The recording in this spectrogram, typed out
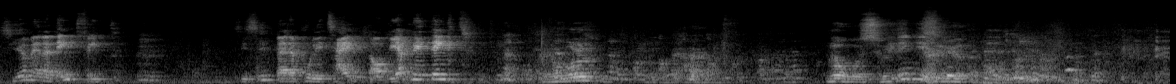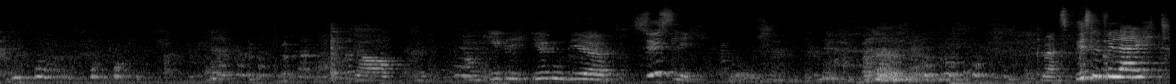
Sie haben einer denkt, Feld. Sie sind bei der Polizei, da wird nicht denkt. Jawohl. Na, was soll denn das rühren? Ja, angeblich irgendwie süßlich. Ein kleines bisschen vielleicht.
